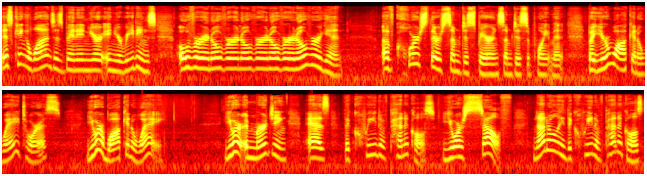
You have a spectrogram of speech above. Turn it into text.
This King of Wands has been in your in your readings over and over and over and over and over again. Of course there's some despair and some disappointment, but you're walking away, Taurus. You are walking away. You are emerging as the Queen of Pentacles yourself. Not only the Queen of Pentacles,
